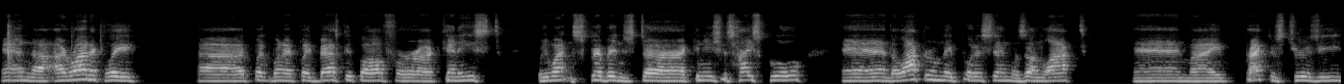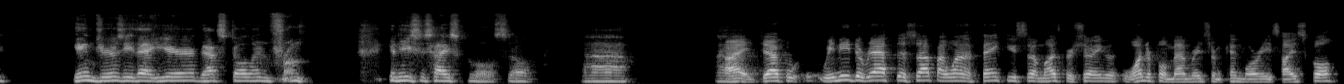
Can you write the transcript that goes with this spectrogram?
And uh, ironically, uh, when I played basketball for uh, Ken East, we went and scrimmaged uh, Canisius High School, and the locker room they put us in was unlocked. And my practice jersey, game jersey that year, got stolen from Canisius High School. So, uh, all right, Jeff, we need to wrap this up. I want to thank you so much for sharing wonderful memories from Ken East High School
